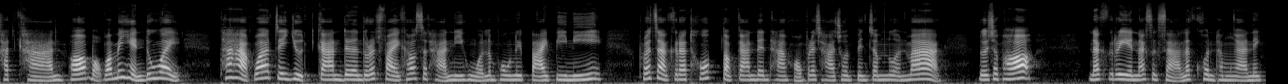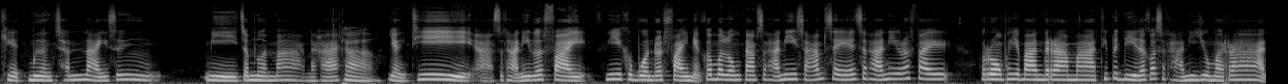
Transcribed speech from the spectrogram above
คัดค้าน เพราะบอกว่าไม่เห็นด้วย ถ้าหากว่าจะหยุดการเดินรถไฟเข้าสถานีหัวลำโพงในปลายปีนี้ เพราะจะกระทบต่อการเดินทางของประชาชนเป็นจำนวนมาก โดยเฉพาะนักเรียนนักศึกษาและคนทำงานในเขตเมืองชั้นในซึ่ง มีจำนวนมากนะคะค่ะอย่างที่อ่าสถานีรถไฟที่ขบวนรถไฟเนี่ยก็มาลงตามสถานีสามเสนสถานีรถไฟโรงพยาบาลรามาธิบดี แล้วก็สถานีโยมราช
